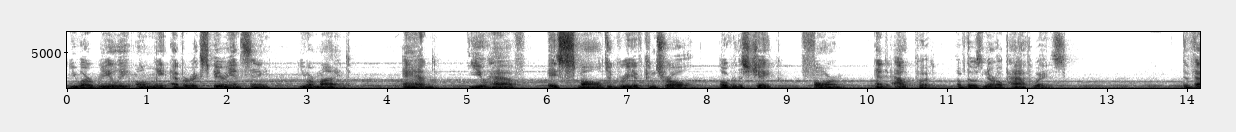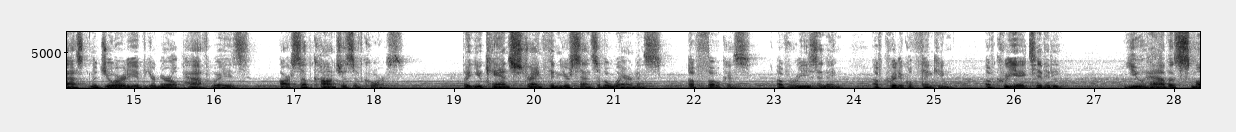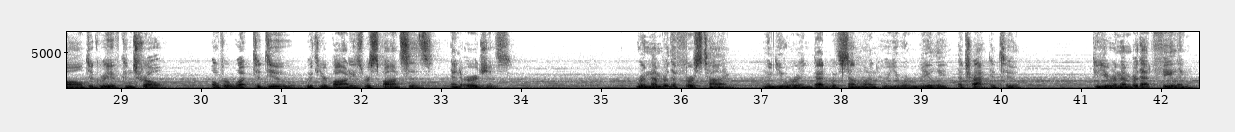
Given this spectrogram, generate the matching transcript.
You are really only ever experiencing your mind. And you have a small degree of control over the shape, form, and output of those neural pathways. The vast majority of your neural pathways are subconscious, of course, but you can strengthen your sense of awareness, of focus, of reasoning, of critical thinking, of creativity. You have a small degree of control over what to do with your body's responses and urges. Remember the first time when you were in bed with someone who you were really attracted to? Do you remember that feeling?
